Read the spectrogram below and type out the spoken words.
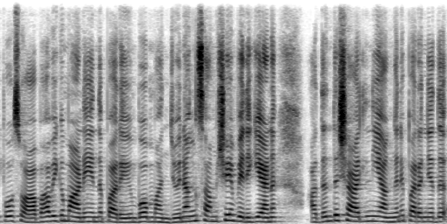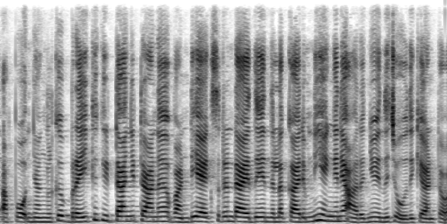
ഇപ്പോൾ സ്വാഭാവികമാണ് എന്ന് പറയുമ്പോൾ മഞ്ജുവിന് അങ്ങ് സംശയം വരികയാണ്. അതെന്താ ശാലിനി അങ്ങനെ പറഞ്ഞത്? അപ്പോൾ ഞങ്ങൾക്ക് ബ്രേക്ക് കിട്ടാഞ്ഞിട്ടാണ് വണ്ടി ആക്സിഡന്റ് ആയത് എന്നുള്ള കാര്യം നീ എങ്ങനെ അറിഞ്ഞു? എന്ന് ചോദിക്കാം കേട്ടോ.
